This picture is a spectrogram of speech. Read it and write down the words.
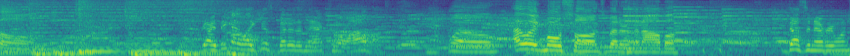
song. Yeah, I think I like this better than the actual ABBA. Well, I like most songs better than ABBA. Doesn't everyone?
